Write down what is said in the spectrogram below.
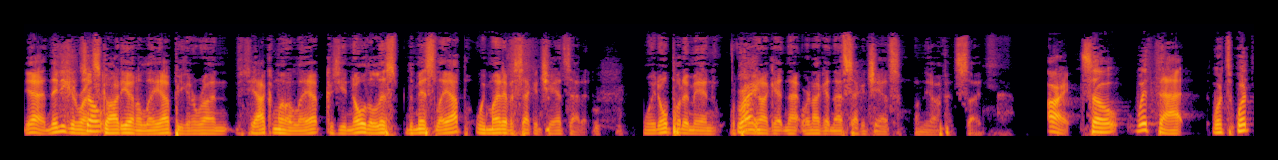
Yeah, and then you can run so, Scottie on a layup. You can run Siakam on a layup because you know the list, the missed layup. We might have a second chance at it. When we don't put him in, we're probably right. not getting that. We're not getting that second chance on the offense side. All right. So with that, what's what?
